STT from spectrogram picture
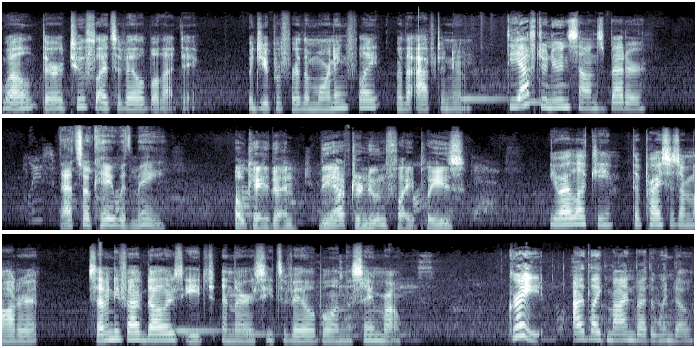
Well, there are two flights available that day. Would you prefer the morning flight or the afternoon? The afternoon sounds better. That's okay with me. Okay then, the afternoon flight, please. You are lucky. The prices are moderate. $75 each, and there are seats available in the same row. Great. I'd like mine by the window.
